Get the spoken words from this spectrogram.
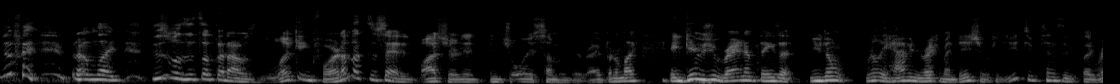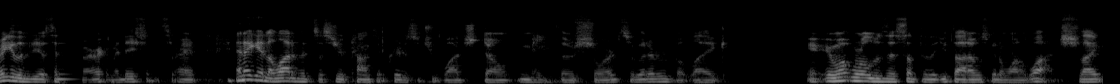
but I'm like, this wasn't something I was looking for. And I'm not to say I didn't watch it, didn't enjoy some of it, right? But I'm like, it gives you random things that you don't really have in your recommendation, because YouTube tends to, like, regular videos tend to my recommendations, right? And I get a lot of it's just your content creators that you watch don't make those shorts or whatever, but like, in, in what world was this something that you thought I was to want to watch? Like,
